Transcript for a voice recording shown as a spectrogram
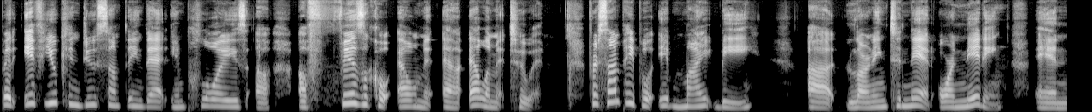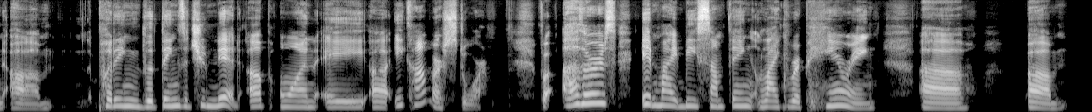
but if you can do something that employs a, a physical element uh, element to it for some people it might be uh, learning to knit or knitting and um, putting the things that you knit up on a uh, e-commerce store for others it might be something like repairing uh, um,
